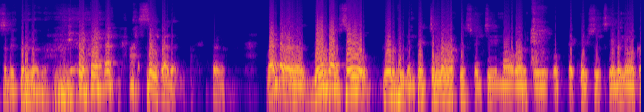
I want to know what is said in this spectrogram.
అసలు ఇద్దరు కాదు. అస్సలు కాదండి but both are so beautiful అంటే చిన్న ఆర్టిస్ట్ నుంచి మా వరకు ఒక టెక్నీషియన్స్ ఏదైనా ఒక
